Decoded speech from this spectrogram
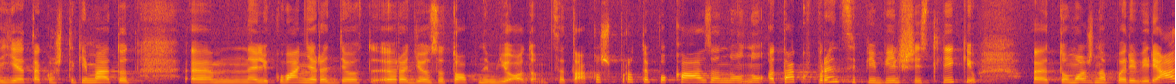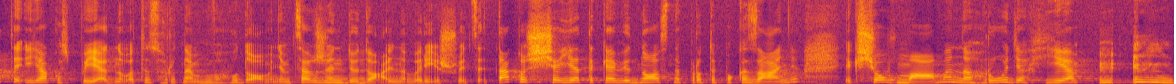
Є також такий метод ем, лікування радіо, радіозотопним йодом. Це також протипоказано. Ну а так, в принципі, більшість ліків е, то можна перевіряти і якось поєднувати з грудним вигодовуванням. Це вже індивідуально вирішується. Також ще є таке відносне протипоказання, якщо в мами на грудях є е,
